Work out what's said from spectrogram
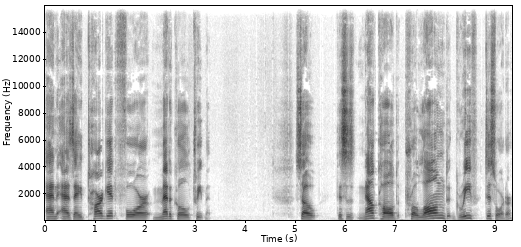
and as a target for medical treatment. So, this is now called prolonged grief disorder,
